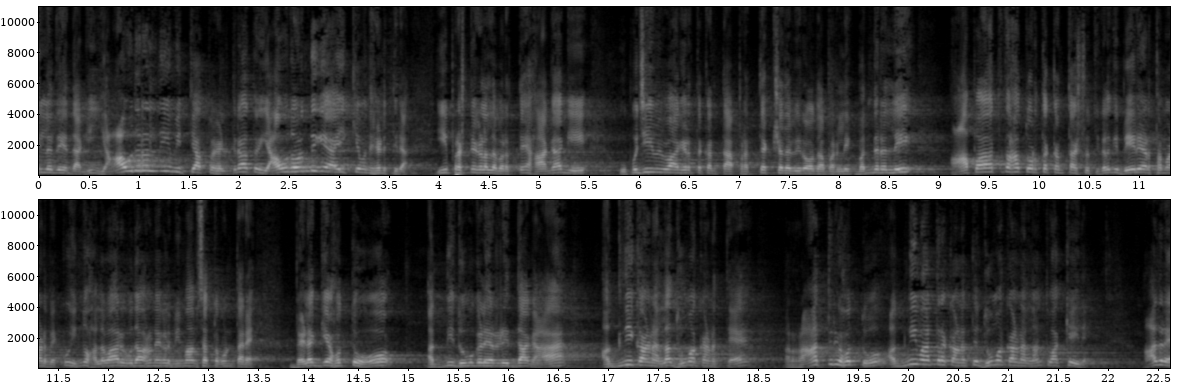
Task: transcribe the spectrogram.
ಇಲ್ಲದೇ ಇದ್ದಾಗಿ ಯಾವುದರಲ್ಲಿ ನೀವು ಮಿಥ್ಯಾತ್ವ ಹೇಳ್ತೀರಾ ಅಥವಾ ಯಾವುದರೊಂದಿಗೆ ಐಕ್ಯವನ್ನು ಹೇಳ್ತೀರಾ? ಈ ಪ್ರಶ್ನೆಗಳೆಲ್ಲ ಬರುತ್ತೆ. ಹಾಗಾಗಿ ಉಪಜೀವಿವಾಗಿರ್ತಕ್ಕಂಥ ಪ್ರತ್ಯಕ್ಷದ ವಿರೋಧ ಬರಲಿಕ್ಕೆ ಬಂದಿರಲಿ ಆಪಾತತಃ ತೋರ್ತಕ್ಕಂಥ ಶ್ರುತಿಗಳಿಗೆ ಬೇರೆ ಅರ್ಥ ಮಾಡಬೇಕು. ಇನ್ನೂ ಹಲವಾರು ಉದಾಹರಣೆಗಳು ಮೀಮಾಂಸ ತಗೊಳ್ತಾರೆ ಬೆಳಗ್ಗೆ ಹೊತ್ತು ಅಗ್ನಿ ಧೂಮಗಳೆರಡಿದ್ದಾಗ ಅಗ್ನಿ ಕಾಣಲ್ಲ, ಧೂಮ ಕಾಣುತ್ತೆ. ರಾತ್ರಿ ಹೊತ್ತು ಅಗ್ನಿ ಮಾತ್ರ ಕಾಣುತ್ತೆ, ಧೂಮ ಕಾಣಲ್ಲ ಅಂತ ವಾಕ್ಯ ಇದೆ. ಆದರೆ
